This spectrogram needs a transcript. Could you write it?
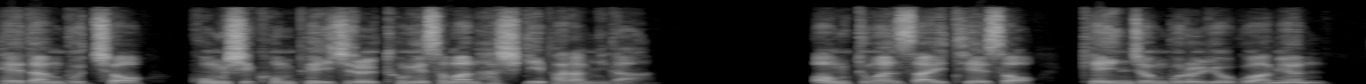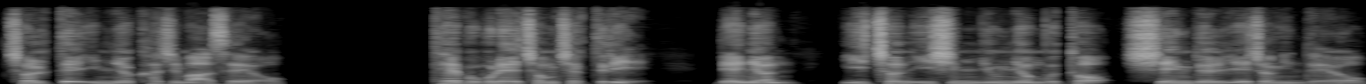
해당 부처 공식 홈페이지를 통해서만 하시기 바랍니다. 엉뚱한 사이트에서 개인정보를 요구하면 절대 입력하지 마세요. 대부분의 정책들이 내년 2026년부터 시행될 예정인데요.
